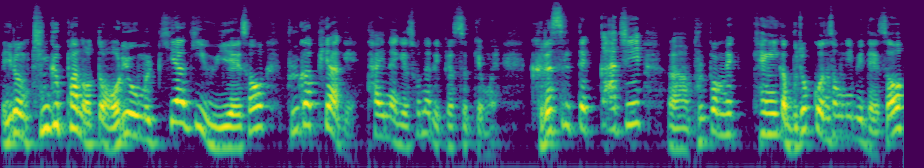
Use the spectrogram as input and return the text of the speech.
이런 긴급한 어떤 어려움을 피하기 위해서 불가피하게 타인에게 손해를 입혔을 경우에 그랬을 때까지 어, 불법 행위가 무조건 성립이 돼서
